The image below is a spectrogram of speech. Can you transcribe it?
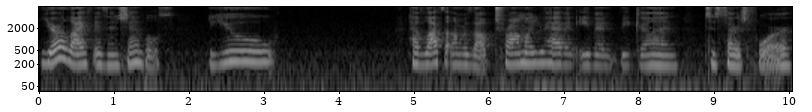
your life is in shambles. You have lots of unresolved trauma you haven't even begun to search for,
